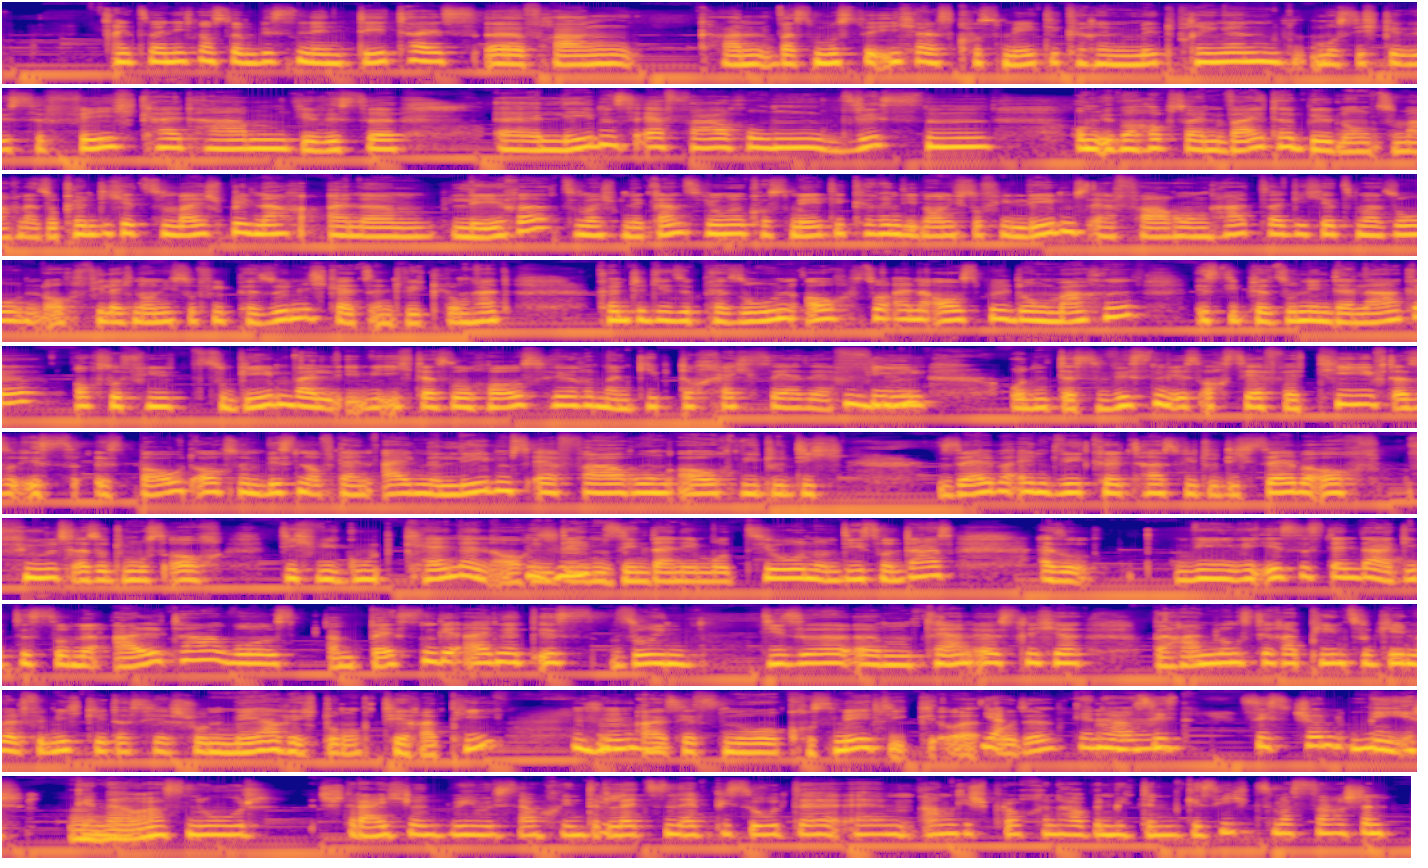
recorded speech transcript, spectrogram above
Jetzt, wenn ich noch so ein bisschen in Details äh, fragen kann, was musste ich als Kosmetikerin mitbringen? Muss ich gewisse Fähigkeit haben, gewisse äh, Lebenserfahrung, Wissen, um überhaupt so eine Weiterbildung zu machen. Also könnte ich jetzt zum Beispiel nach einer Lehre, zum Beispiel eine ganz junge Kosmetikerin, die noch nicht so viel Lebenserfahrung hat, sage ich jetzt mal so, und auch vielleicht noch nicht so viel Persönlichkeitsentwicklung hat, könnte diese Person auch so eine Ausbildung machen? Ist die Person in der Lage, auch so viel zu geben? Weil, wie ich das so raushöre, man gibt doch recht sehr, sehr viel. Mhm. Und das Wissen ist auch sehr vertieft. Also es, es baut auch so ein bisschen auf deine eigene Lebenserfahrung auch, wie du die dich selber entwickelt hast, wie du dich selber auch fühlst. Also du musst auch dich wie gut kennen, auch in mhm. dem Sinn, deine Emotionen und dies und das. Also wie, wie ist es denn da? Gibt es so eine Alter, wo es am besten geeignet ist, so in diese ähm, fernöstliche Behandlungstherapien zu gehen? Weil für mich geht das ja schon mehr Richtung Therapie. Mhm. als jetzt nur Kosmetik, äh, ja, oder? Genau, mhm. es, ist, es ist schon mehr, genau, mhm. als nur streicheln, wie wir es auch in der letzten Episode ähm, angesprochen haben mit den Gesichtsmassagen.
